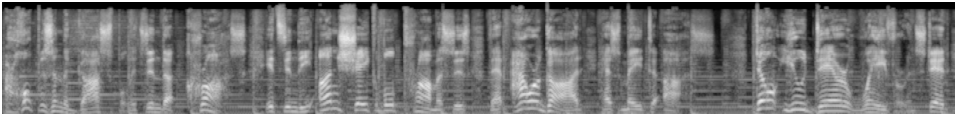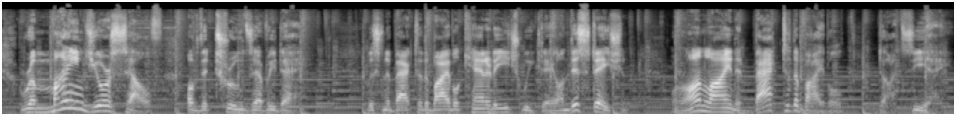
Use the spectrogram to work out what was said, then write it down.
Our hope is in the gospel, it's in the cross, it's in the unshakable promises that our God has made to us. Don't you dare waver. Instead, remind yourself of the truths every day. Listen to Back to the Bible Canada each weekday on this station or online at backtothebible.ca.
